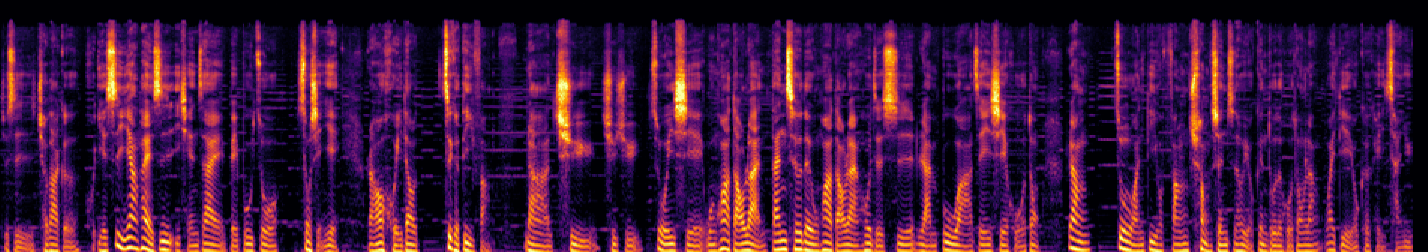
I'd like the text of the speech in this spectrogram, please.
就是邱大哥也是一样，他也是以前在北部做寿险业，然后回到这个地方。那去去去做一些文化导览，单车的文化导览，或者是染布啊这一些活动，让做完地方创生之后，有更多的活动，让外地的游客可以参与。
